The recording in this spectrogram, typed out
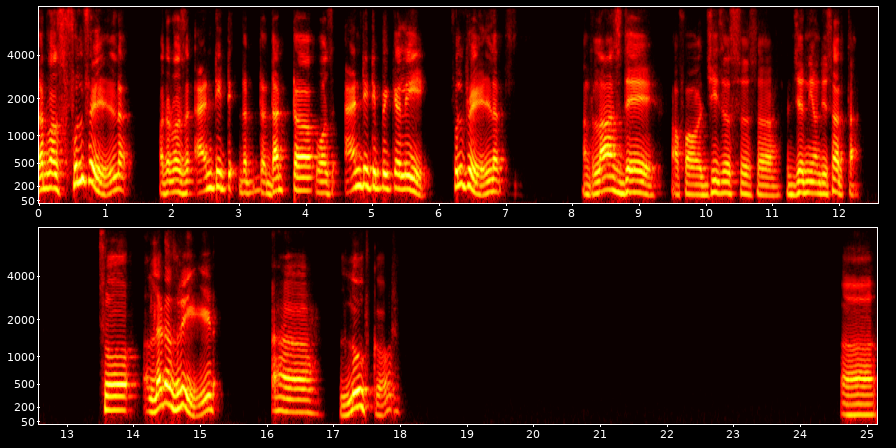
that was fulfilled, or that was anti that that uh, was antitypically fulfilled on the last day of our Jesus' uh, journey on this earth. So let us read uh, Luke uh,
